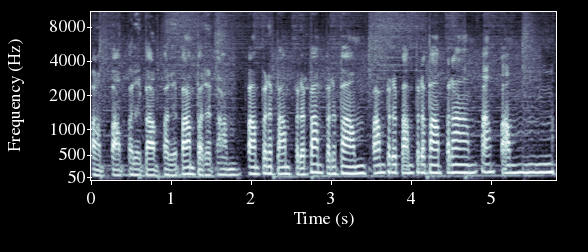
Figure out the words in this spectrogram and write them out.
Bum bum bum bum bum bum bum bum bum bum bum bum ba dum bum bum.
